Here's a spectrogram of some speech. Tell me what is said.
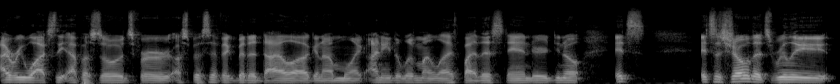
I rewatch the episodes for a specific bit of dialogue, and I'm like, I need to live my life by this standard. You know, it's it's a show that's really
